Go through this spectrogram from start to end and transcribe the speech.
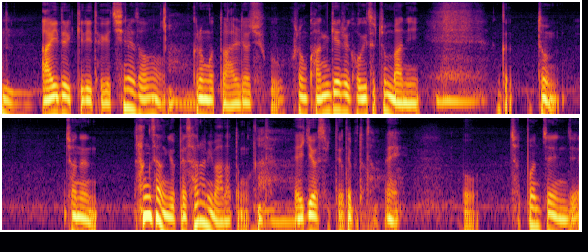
음. 아이들끼리 되게 친해서 아. 그런 것도 알려주고 그런 관계를 거기서 좀 많이 그러니까 좀 저는 항상 옆에 사람이 많았던 것 같아요. 아. 애기였을 때부터. 때부터. 네. 뭐첫 번째 이제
